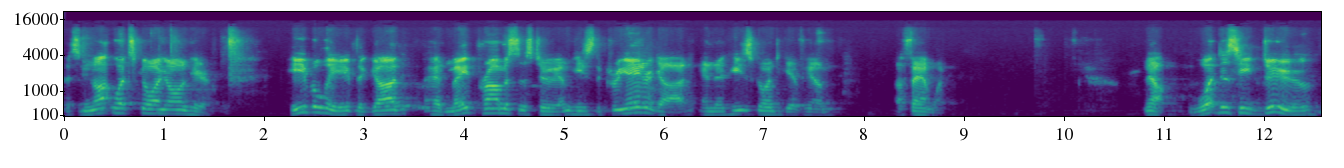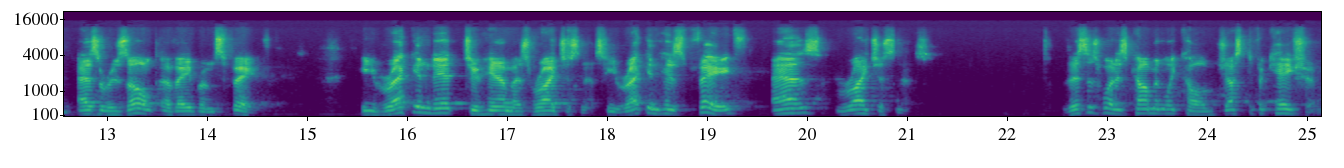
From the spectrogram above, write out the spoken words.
That's not what's going on here. He believed that God had made promises to him. He's the creator God, and that he's going to give him a family. Now, what does he do as a result of Abram's faith? He reckoned it to him as righteousness. He reckoned his faith as righteousness. This is what is commonly called justification.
